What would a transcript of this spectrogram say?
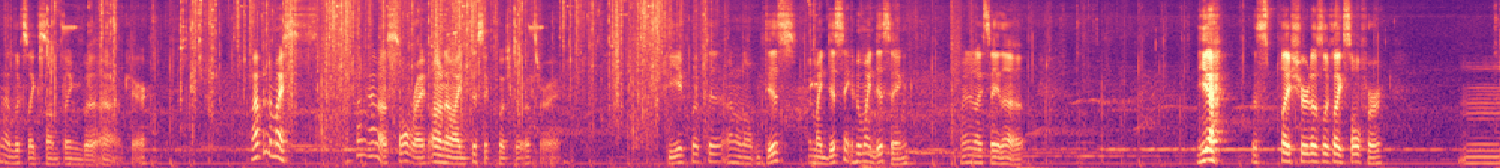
that looks like something, but I don't care. What happened to my... I thought I had an assault rifle. Oh no, I disequipped it, that's right. De-equipped it? I don't know. Dis? Am I dissing? Who am I dissing? Why did I say that? Yeah! This place sure does look like sulfur. Hmm.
